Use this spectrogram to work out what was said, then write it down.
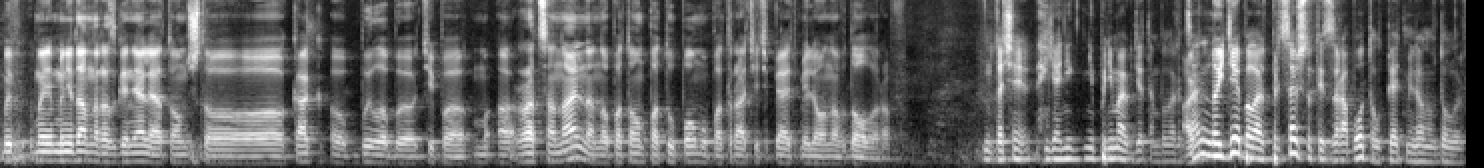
Мы, мы, мы недавно разгоняли о том, что как э, было бы типа а, рационально, но потом по-тупому потратить 5 миллионов долларов. Ну, точнее, я не, не понимаю, где там было рационально, но идея была, представь, что ты заработал 5 миллионов долларов.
